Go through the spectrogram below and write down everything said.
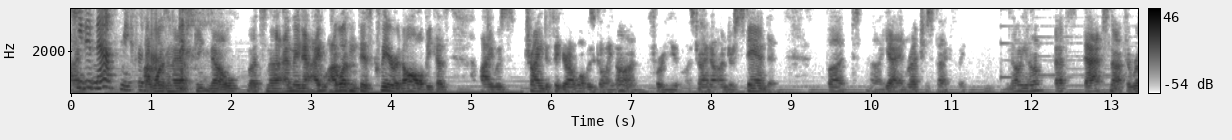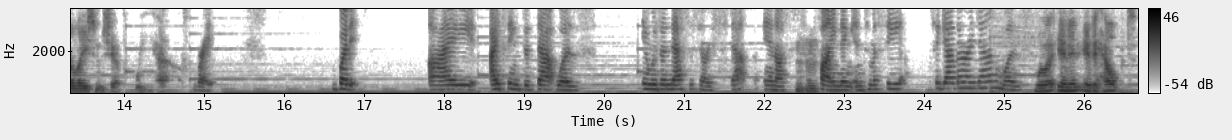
he I- didn't ask me for that. I wasn't asking. No, let's not. I mean, I, I wasn't this clear at all because I was trying to figure out what was going on for you. I was trying to understand it. But uh, yeah, in retrospect, like, no, you don't. That's that's not the relationship we have. right but it, i i think that that was it was a necessary step in us Mhm. finding intimacy together again was Well, and it, it helped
